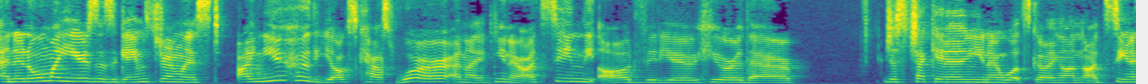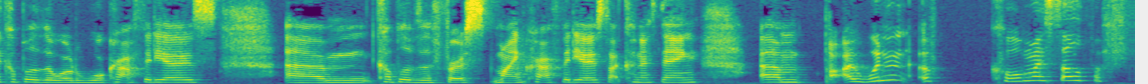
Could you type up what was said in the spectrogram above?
And in all my years as a games journalist, I knew who the Yogscast were, and I, you know, I'd seen the odd video here or there just checking in, you know, what's going on. I'd seen a couple of the World of Warcraft videos, um, a couple of the first Minecraft videos, that kind of thing. Um, but I wouldn't have called myself a fan.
